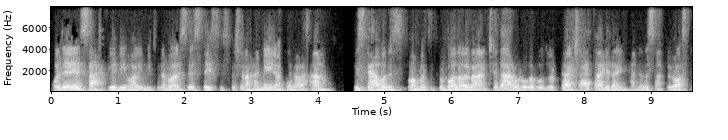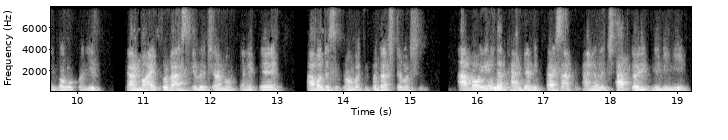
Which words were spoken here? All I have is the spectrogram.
خود سختی بیماری می‌تونه باعث stasis بشه و همه اینا کنار هم ریسک حوادث thrombotic رو بالا ببرن. چه در عروق بزرگتر چه حتی اگه در این پنل سمت راست نگاه بکنید در microvasculature ممکنه که حوادث thrombotic رو داشته باشید اوایل pandemic در سمت پنل چپ دارید می‌بینید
